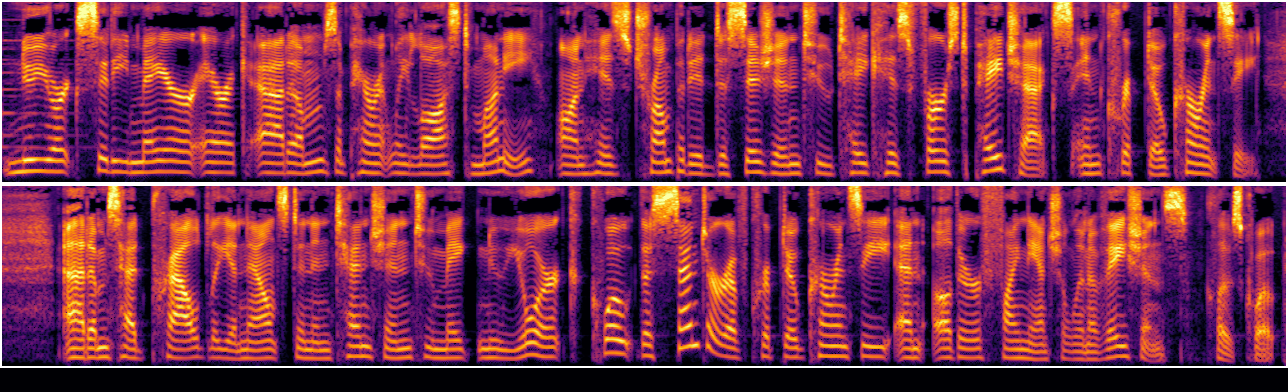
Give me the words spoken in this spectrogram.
New York City Mayor Eric Adams apparently lost money on his trumpeted decision to take his first paychecks in cryptocurrency. Adams had proudly announced an intention to make New York, quote, the center of cryptocurrency and other financial innovations, close quote.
